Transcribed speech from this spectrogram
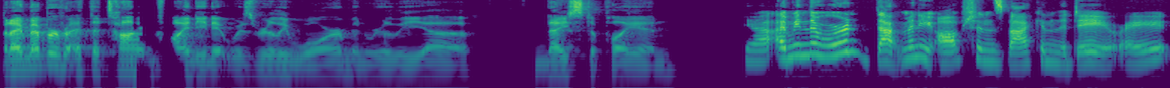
But I remember at the time finding it was really warm and really uh, nice to play in. yeah. I mean, there weren't that many options back in the day, right?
